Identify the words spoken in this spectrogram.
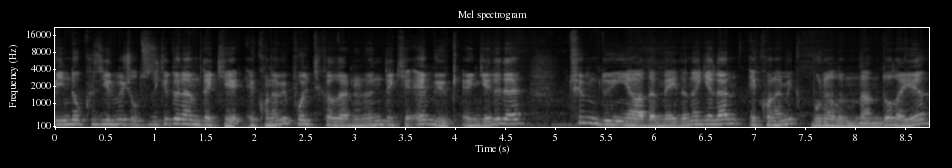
1923-32 dönemdeki ekonomi politikalarının önündeki en büyük engeli de tüm dünyada meydana gelen ekonomik bunalımdan dolayı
